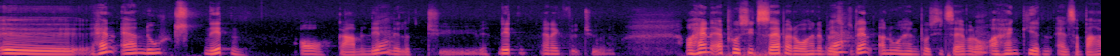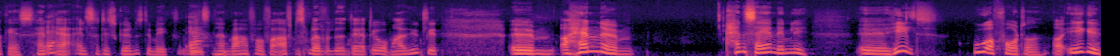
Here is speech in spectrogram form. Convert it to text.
øh, han er nu 19 år gammel. 19 Ja. ja. eller 20. 19. Han er ikke fyldt 20 nu. Og han er på sit sabbatår. Han er blevet Ja. ja. student, og nu er han på sit sabbatår. Ja. Ja. Og han giver den altså bare gas. Han Ja. ja. er altså det skønneste med Ja. væsen. Han var her for at få aftensmad forleden der. Det var meget hyggeligt. Øhm, og han, øhm, han sagde nemlig øh, helt uopfordret, og ikke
